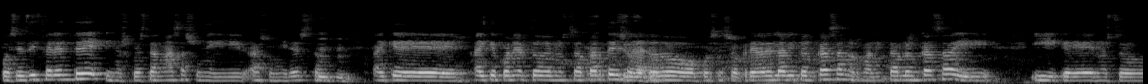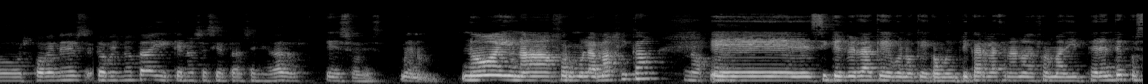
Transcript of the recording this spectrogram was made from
pues es diferente y nos cuesta más asumir, asumir esto. Hay que, hay que poner todo en nuestra parte y sobre todo, pues eso, crear el hábito en casa, normalizarlo en casa y, y que nuestros jóvenes tomen nota y que no se sientan señalados. Eso es. Bueno, no hay una fórmula mágica. No. Eh, sí que es verdad que, bueno, que como implica relacionarnos de forma diferente, pues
